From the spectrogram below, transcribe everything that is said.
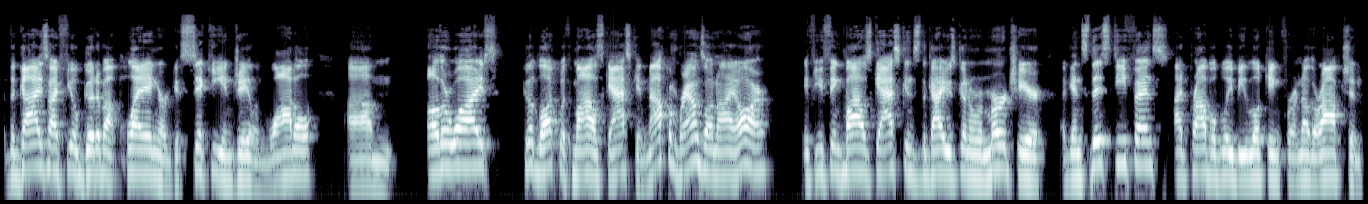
the guys I feel good about playing are Gesicki and Jaylen Waddle. Um, otherwise, good luck with Myles Gaskin. Malcolm Brown's on IR. If you think Myles Gaskin's the guy who's going to emerge here against this defense, I'd probably be looking for another option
